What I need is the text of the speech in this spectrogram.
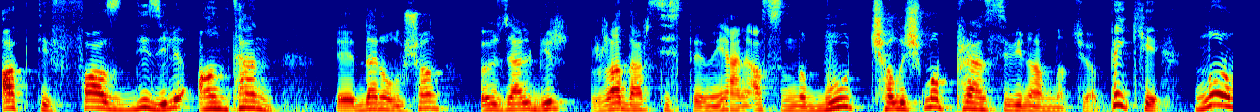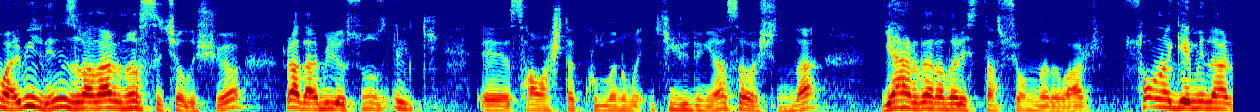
aktif faz dizili antenden oluşan özel bir radar sistemi. Yani aslında bu çalışma prensibini anlatıyor. Peki normal bildiğiniz radar nasıl çalışıyor? Radar biliyorsunuz ilk e, savaşta kullanımı 2. Dünya Savaşı'nda Yerde radar istasyonları var. Sonra gemiler,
